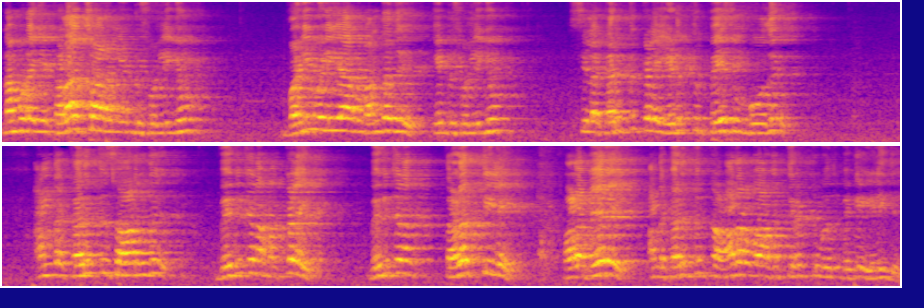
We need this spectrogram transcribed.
நம்முடைய கலாச்சாரம் என்று சொல்லியும் வழி வழியாக வந்தது என்று சொல்லியும் சில கருத்துக்களை எடுத்து பேசும்போது அந்த கருத்து சார்ந்து வெகுஜன மக்களை வெகுஜன தளத்திலே பல பேரை அந்த கருத்துக்கு ஆதரவாக திரட்டுவது மிக எளிது.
